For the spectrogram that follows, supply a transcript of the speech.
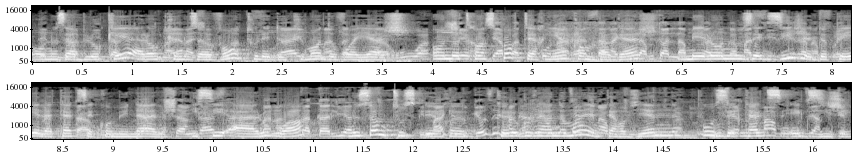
on nous a bloqués alors que nous avons tous les documents de voyage. On ne transporte rien comme bagage, mais l'on nous exige de payer la taxe communale. Ici à Aruwa, nous sommes tous heureux que le gouvernement intervienne pour ces taxes exigées.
